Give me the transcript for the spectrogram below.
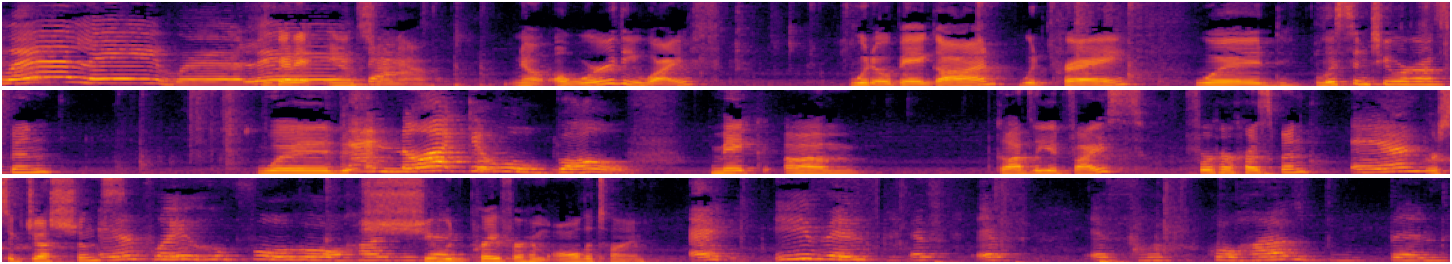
Willy, Willy. You gotta answer now. No, a worthy wife would obey God, would pray, would listen to her husband, would And not give her both. make um, godly advice for her husband And or suggestions. and pray for her husband. She would pray for him all the time. And even if if if her, her husband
